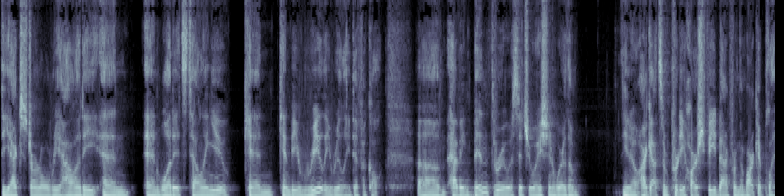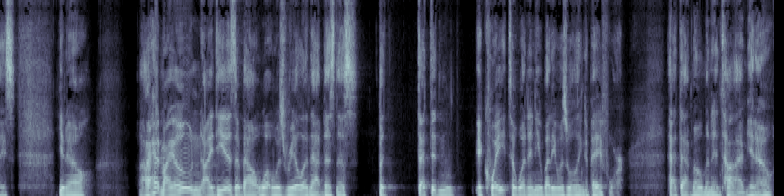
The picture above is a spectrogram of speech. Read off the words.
the external reality and and what it's telling you can can be really really difficult. Um, having been through a situation where the you know I got some pretty harsh feedback from the marketplace, you know I had my own ideas about what was real in that business, but that didn't equate to what anybody was willing to pay for at that moment in time, you know,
